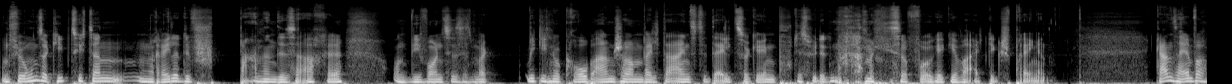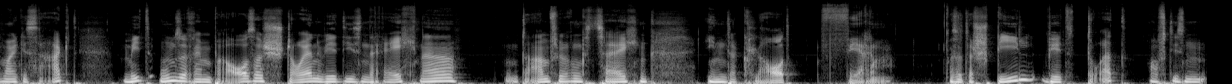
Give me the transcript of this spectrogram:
Und für uns ergibt sich dann eine relativ spannende Sache. Und wie wollen Sie es jetzt mal wirklich nur grob anschauen, weil da ins Detail zu gehen, puh, das würde den Rahmen dieser Folge gewaltig sprengen. Ganz einfach mal gesagt, mit unserem Browser steuern wir diesen Rechner unter Anführungszeichen in der Cloud fern. Also das Spiel wird dort auf diesen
